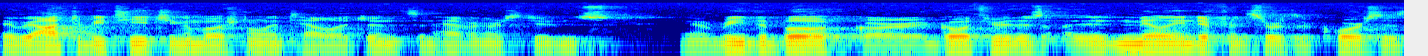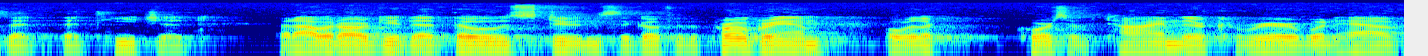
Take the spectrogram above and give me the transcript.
that we ought to be teaching emotional intelligence and having our students you know, read the book or go through this a million different sorts of courses that, that teach it. But I would argue that those students that go through the program over the course of time, their career would have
